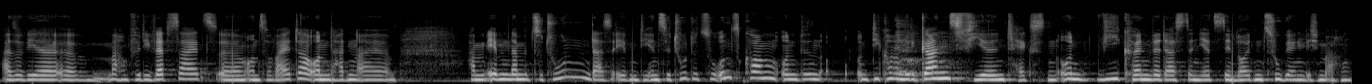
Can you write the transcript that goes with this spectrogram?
Also wir äh, machen für die Websites und so weiter und hatten haben eben damit zu tun, dass eben die Institute zu uns kommen und, sind, und die kommen mit ganz vielen Texten. Und wie können wir das denn jetzt den Leuten zugänglich machen?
